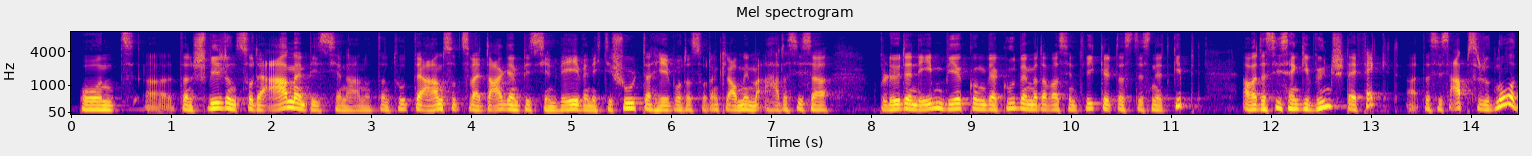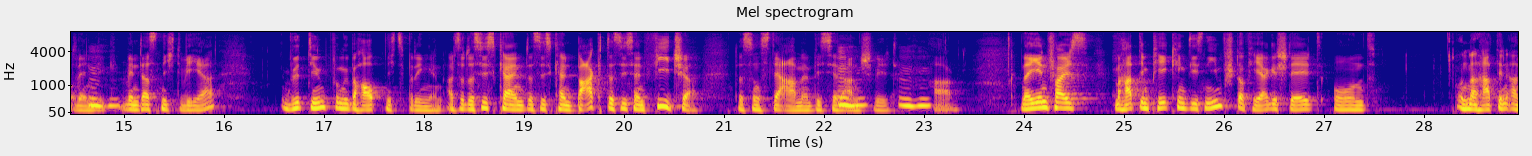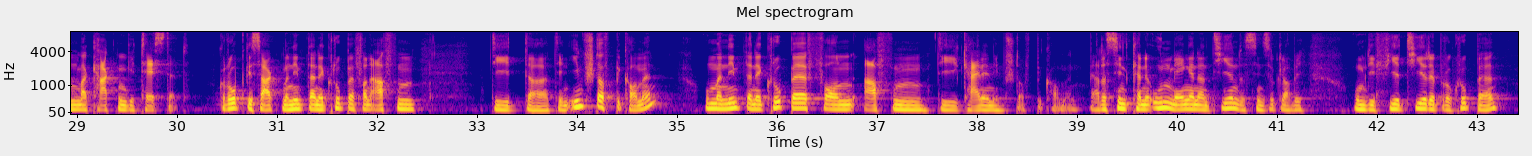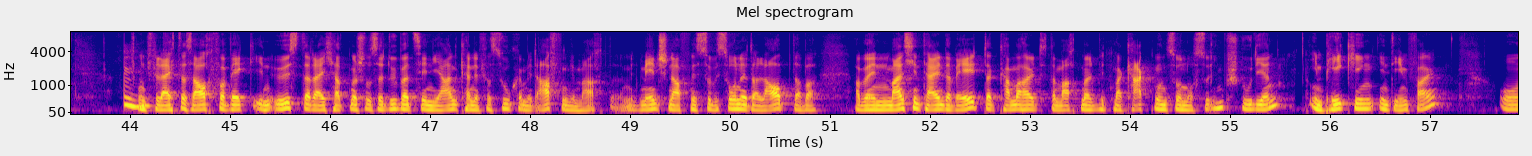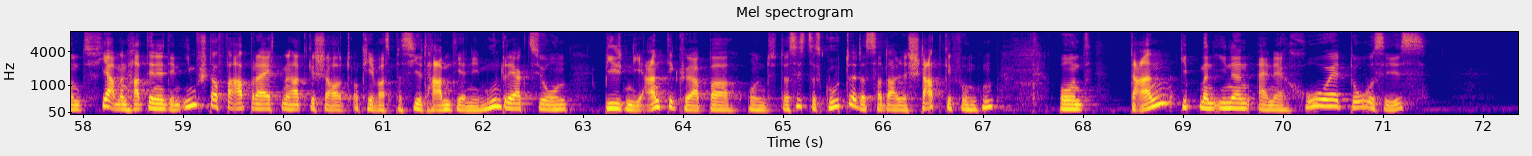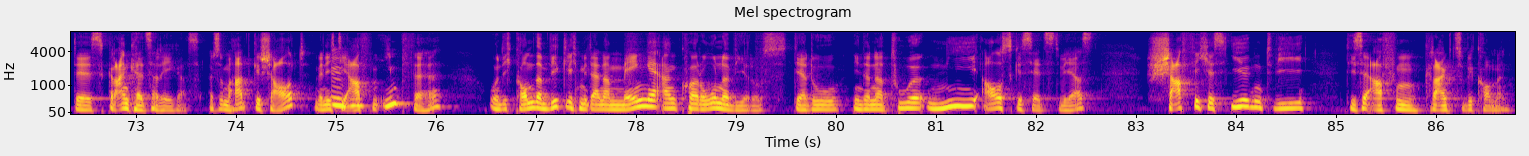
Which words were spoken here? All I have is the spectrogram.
und äh, dann schwillt uns so der Arm ein bisschen an und dann tut der Arm so zwei Tage ein bisschen weh, wenn ich die Schulter hebe oder so, dann glauben wir immer, ah, das ist eine blöde Nebenwirkung, wäre gut, wenn man da was entwickelt, dass das nicht gibt. Aber das ist ein gewünschter Effekt. Ah, das ist absolut notwendig. Mhm. Wenn das nicht wäre, würde die Impfung überhaupt nichts bringen. Also das ist kein, das ist kein Bug, das ist ein Feature, dass uns der Arm ein bisschen mhm. anschwillt. Mhm. Ah. Na jedenfalls, man hat in Peking diesen Impfstoff hergestellt und, und man hat ihn an Makaken getestet. Grob gesagt, man nimmt eine Gruppe von Affen, die da den Impfstoff bekommen und man nimmt eine Gruppe von Affen, die keinen Impfstoff bekommen. Ja, das sind keine Unmengen an Tieren, das sind so, glaube ich, um die vier Tiere pro Gruppe. Mhm. Und vielleicht das auch vorweg, in Österreich hat man schon seit über zehn Jahren keine Versuche mit Affen gemacht. Mit Menschenaffen ist sowieso nicht erlaubt, aber, aber in manchen Teilen der Welt, da kann man halt, da macht man halt mit Makaken und so noch so Impfstudien. In Peking in dem Fall. Und ja, man hat ihnen den Impfstoff verabreicht, man hat geschaut, okay, was passiert, haben die eine Immunreaktion, bilden die Antikörper und das ist das Gute, das hat alles stattgefunden. Und dann gibt man ihnen eine hohe Dosis des Krankheitserregers. Also man hat geschaut, wenn ich mhm. die Affen impfe und ich komme dann wirklich mit einer Menge an Coronavirus, der du in der Natur nie ausgesetzt wärst, schaffe ich es irgendwie, diese Affen krank zu bekommen.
